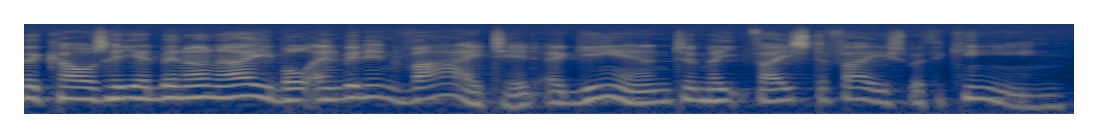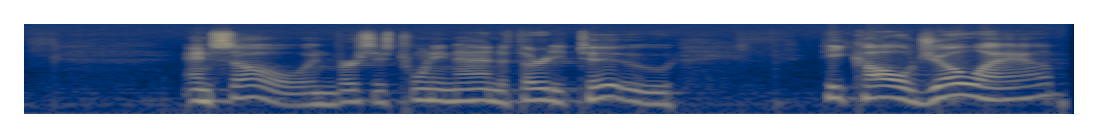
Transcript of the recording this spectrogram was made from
because he had been unable and been invited again to meet face to face with the king. And so, in verses 29 to 32, he called Joab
